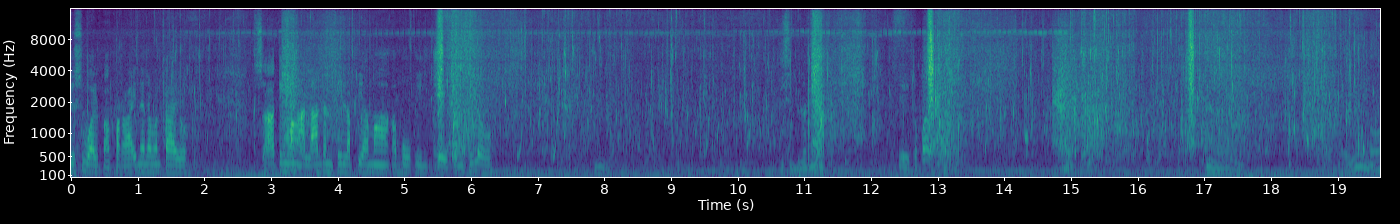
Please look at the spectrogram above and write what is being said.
usual, papakain na naman tayo sa ating mga alagang tilapia mga kabukid. Eh, ito na sila oh. Hmm. Siblan na. Eh, ito pa. Hmm. Ayun oh.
